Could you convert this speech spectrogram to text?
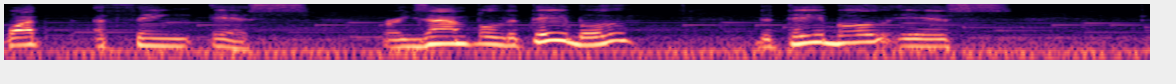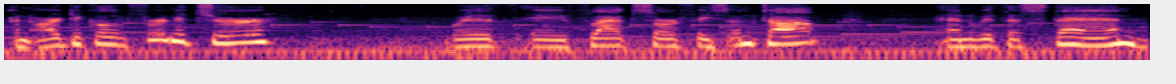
What a thing is. For example, the table. The table is an article of furniture with a flat surface on top and with a stand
